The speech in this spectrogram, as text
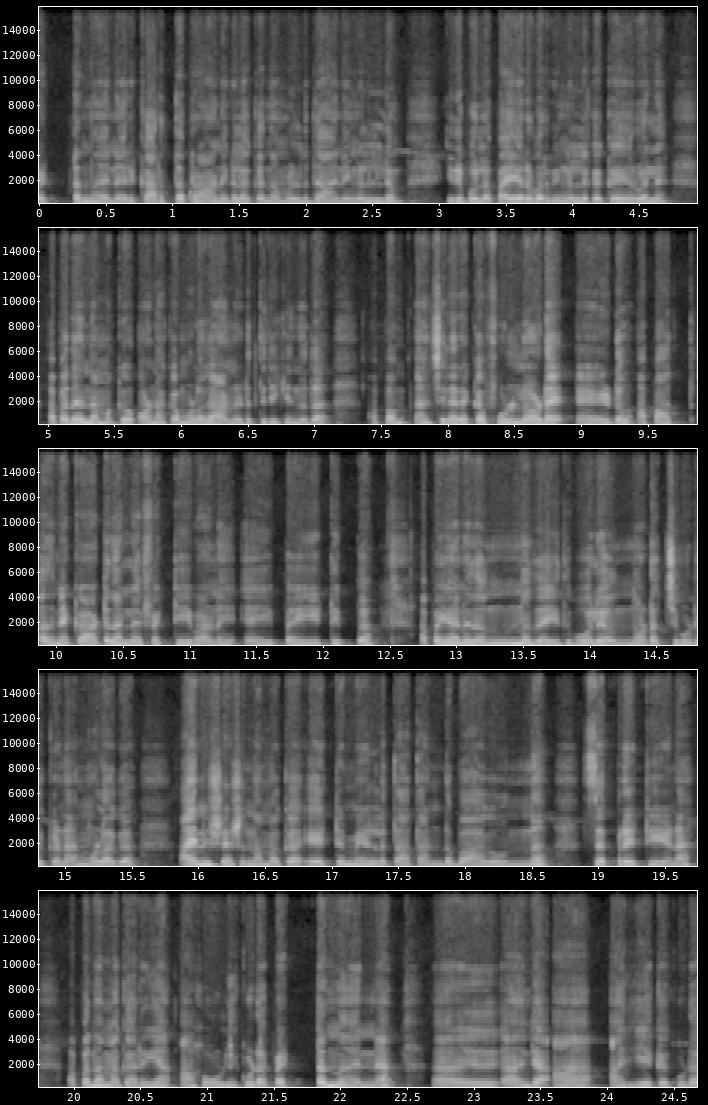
പെട്ടെന്ന് തന്നെ ഒരു കറുത്ത പ്രാണികളൊക്കെ നമ്മളുടെ ധാന്യങ്ങളിലും ഇതുപോലെ പയറുവർഗങ്ങളിലൊക്കെ കയറും അല്ലേ? അപ്പോൾ അത് നമുക്ക് ഉണക്കമുളകാണ് എടുത്തിരിക്കുന്നത്. അപ്പം ചിലരൊക്കെ ഫുള്ളോടെ ഇടും. അപ്പോൾ അത് അതിനെക്കാട്ട് നല്ല എഫക്റ്റീവാണ് ഇപ്പോൾ ഈ ടിപ്പ് അപ്പോൾ ഞാനിതൊന്ന് ഇതുപോലെ ഒന്ന് ഉടച്ചു കൊടുക്കണേ മുളക്. അതിനുശേഷം നമുക്ക് ഏറ്റവും മുകളിലത്തെ ആ തണ്ട് ഭാഗം ഒന്ന് സെപ്പറേറ്റ് ചെയ്യണേ. അപ്പം നമുക്കറിയാം ആ ഹോളിൽ കൂടെ പെട്ടെന്ന് തന്നെ അതിന്റെ ആ അരിയൊക്കെ കൂടെ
